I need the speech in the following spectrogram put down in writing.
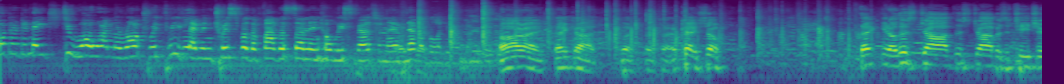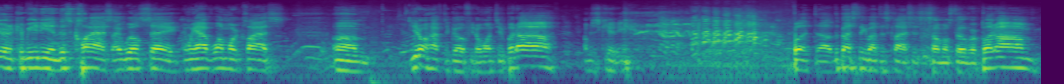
ordered an H2O on the rocks with three lemon twists for the Father, Son, and Holy Spirit, and I've never bloody All right, thank God. But, okay, so thank you know this job, this job as a teacher and a comedian, this class, I will say, and we have one more class. Um, you don't have to go if you don't want to, but uh, I'm just kidding. but uh, the best thing about this class is it's almost over. But um,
